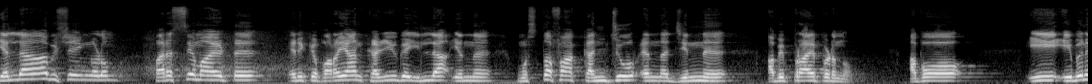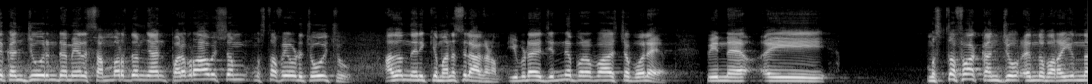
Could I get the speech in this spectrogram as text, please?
എല്ലാ വിഷയങ്ങളും പരസ്യമായിട്ട് എനിക്ക് പറയാൻ കഴിയുകയില്ല എന്ന് മുസ്തഫ കഞ്ചൂർ എന്ന ജിന്ന് അഭിപ്രായപ്പെടുന്നു. അപ്പോൾ ഈ ഇബിന് കഞ്ചൂരിന്റെ മേൽ സമ്മർദ്ദം ഞാൻ പല പ്രാവശ്യം മുസ്തഫയോട് ചോദിച്ചു. അതൊന്ന് എനിക്ക് മനസ്സിലാകണം. ഇവിടെ ജിന്ന് പ്രഭാഷിച്ച പോലെ പിന്നെ ഈ മുസ്തഫ കഞ്ചൂർ എന്ന് പറയുന്ന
